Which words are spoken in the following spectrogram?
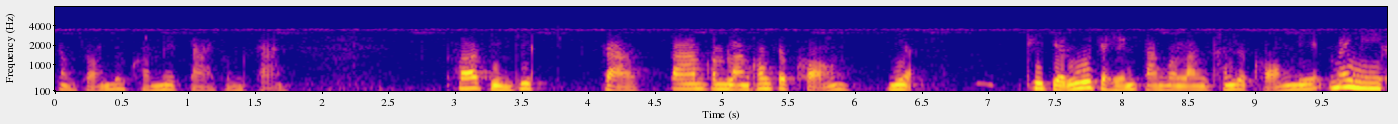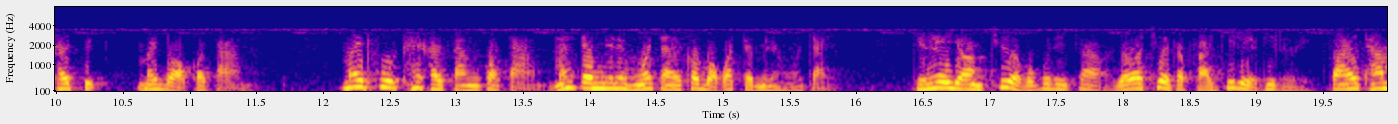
สั่งสอนด้วยความเมตตาสงสาร เพราะสิ่งที่กล่าวตามกำลังของเจ้าของ เนี่ย ที่จะรู้จะเห็นตามกำลังของเจ้าของนี้ ไม่มีใครปิดไม่บอกก็ตาม ไม่พูดให้ใครฟังก็ตาม มันเต็มอยู่ในหัวใจก็บอกว่าเต็มอยู่ในหัวใจจึงได้ยอมเชื่อพระพุทธเจ้าอย่าว่าเชื่อแต่ฝ่ายกิเลสนี่เลยฝ่ายธรรม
